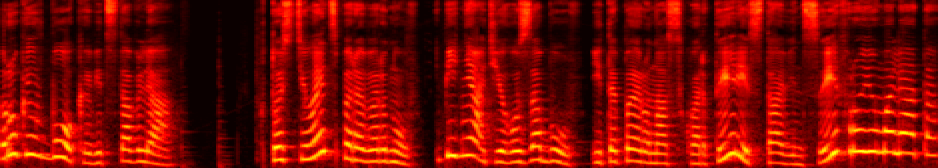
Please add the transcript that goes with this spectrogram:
руки в боки відставля. Хто стілець перевернув і піднять його забув, і тепер у нас в квартирі став він цифрою малята.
